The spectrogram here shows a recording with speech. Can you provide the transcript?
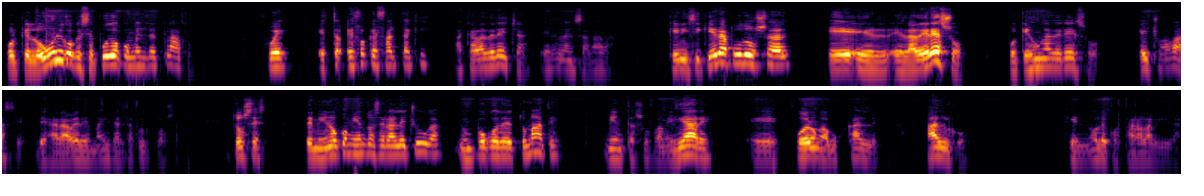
porque lo único que se pudo comer del plato fue esto, eso que falta aquí, acá a la derecha, era la ensalada. Que ni siquiera pudo usar eh, el, el aderezo, porque es un aderezo hecho a base de jarabe de maíz de alta fructosa. Entonces, terminó comiéndose la lechuga y un poco de tomate, mientras sus familiares eh, fueron a buscarle algo que no le costara la vida.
